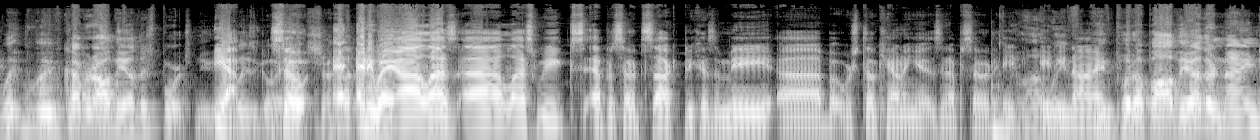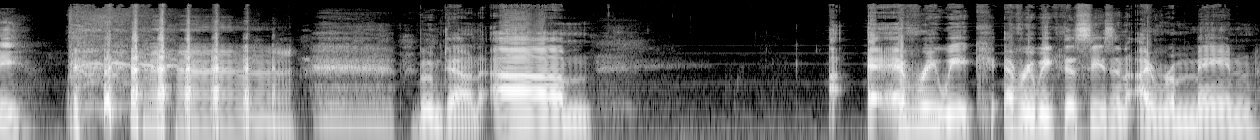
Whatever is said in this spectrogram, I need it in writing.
we, we've covered all the other sports news. yeah. Please go. So Sean. a- anyway, uh, last uh, last week's episode sucked because of me, uh, but we're still counting it as an episode eight, Well, we- 89. We put up all the other 90. Boomtown. Um, uh, every week, every week this season, I remain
